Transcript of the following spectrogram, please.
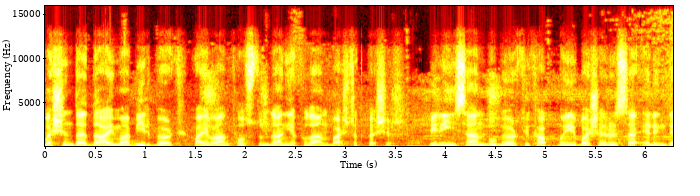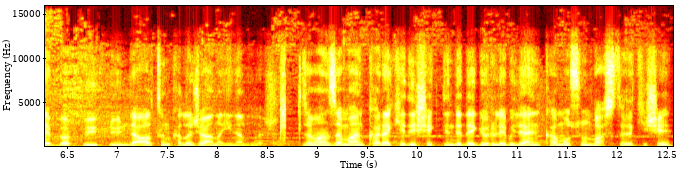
Başında daima bir börk, hayvan postundan yapılan başlık taşır. Bir insan bu börkü kapmayı başarırsa elinde börk büyüklüğünde altın kalacağına inanılır. Zaman zaman kara kedi şeklinde de görülebilen kamosun bastığı kişi,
